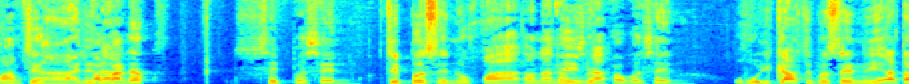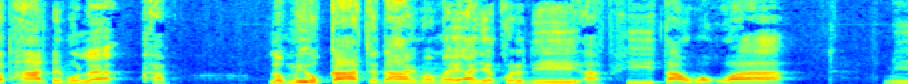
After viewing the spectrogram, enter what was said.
ความเสียหายเลยประมาณนะสักสิบเปอร์เซ็นต์สิบเปอร์เซ็นต์กว่าเท่านั้นเองสิบนะกว่าเปอร์เซ็นต์โอ้โหอีกเก้าสิบเปอร์เซ็นต์นี่อันตรธานไปหมดแล้ว ครับ แล้วมีโอกาสจะได้มาไหมอะอย่างกรณีอะพี่เต่าบอกว่า มี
